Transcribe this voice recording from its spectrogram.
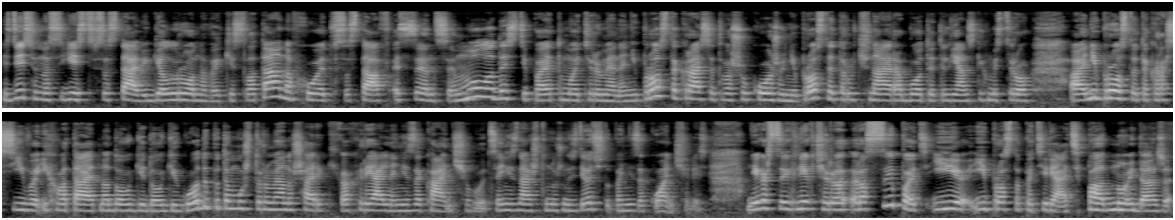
Здесь у нас есть в составе гиалуроновая кислота, она входит в состав эссенции молодости, поэтому эти румяна не просто красят вашу кожу, не просто это ручная работа итальянских мастеров, а не просто это красиво и хватает на долгие-долгие годы, потому что румяна в шариках реально не заканчиваются. Я не знаю, что нужно сделать, чтобы они закончились. Мне кажется, их легче рассыпать и, и просто потерять по одной даже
